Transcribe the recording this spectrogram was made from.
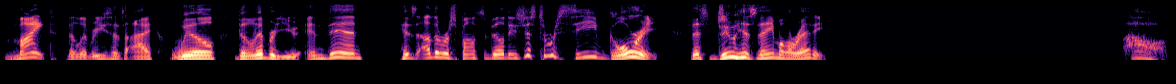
might deliver. He says I will deliver you. And then his other responsibility is just to receive glory. That's due his name already. Oh,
